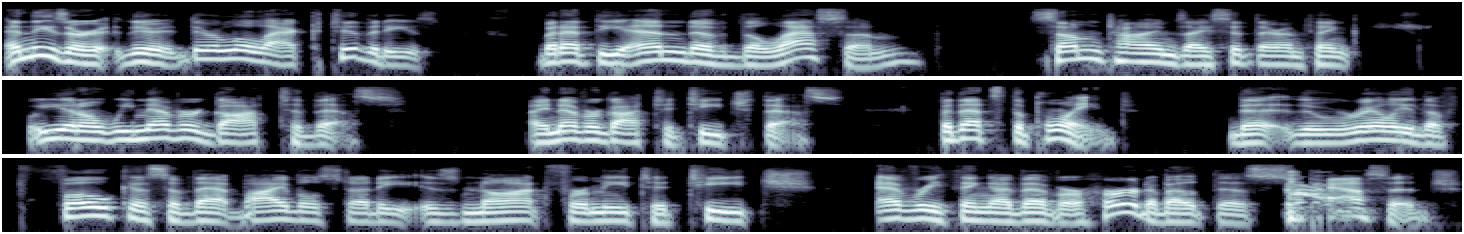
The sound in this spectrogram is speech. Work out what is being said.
And these are they're they're little activities, but at the end of the lesson, sometimes I sit there and think, well, you know, we never got to this. I never got to teach this. But that's the point. The the really the focus of that Bible study is not for me to teach everything I've ever heard about this passage,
